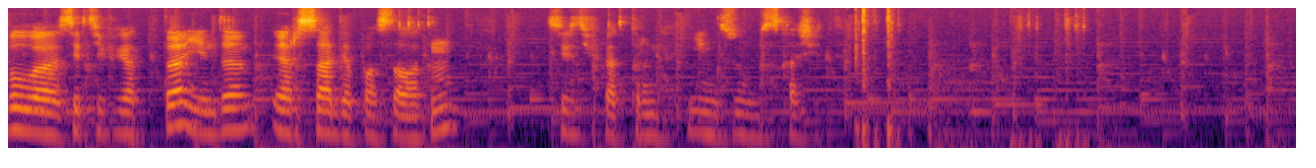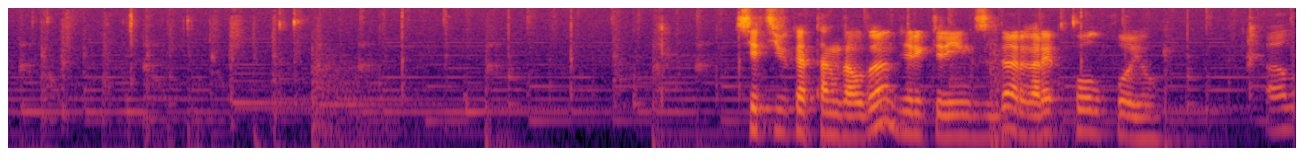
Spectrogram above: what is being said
Бұл сертификатта енді рса деп басталатын сертификат түрін енгізуіміз қажет. Сертификат таңдалды деректер енгізілді ары қарай қол қою. Ал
